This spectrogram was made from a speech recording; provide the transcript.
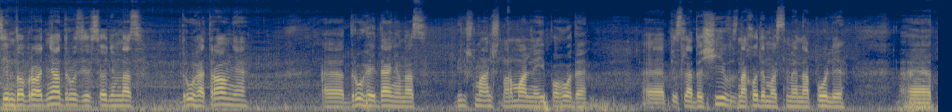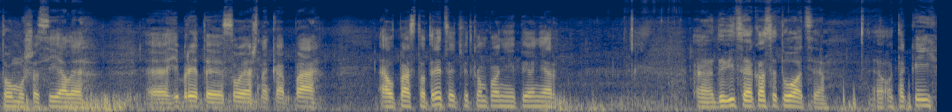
Всім доброго дня, друзі. Сьогодні в нас 2 травня. Е, Другий день у нас більш-менш нормальної погоди е, після дощів. Знаходимося ми на полі е, тому, що сіяли гібриди соняшника П ЛП-130 від компанії Піонер. Дивіться, яка ситуація. Отакий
